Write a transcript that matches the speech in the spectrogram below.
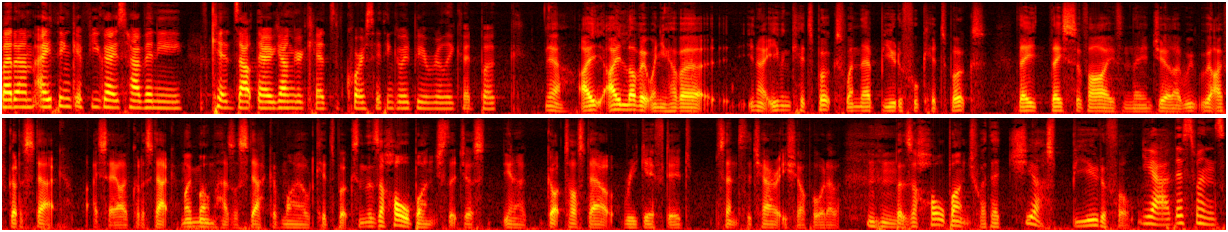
But um, I think if you guys have any kids out there, younger kids, of course, I think it would be a really good book. Yeah. I, I love it when you have a, you know, even kids' books, when they're beautiful kids' books, they, they survive and they endure. Like, we, we, I've got a stack. I say I've got a stack. My mum has a stack of my old kids' books, and there's a whole bunch that just, you know, got tossed out, regifted, sent to the charity shop or whatever. Mhm. But there's a whole bunch where they're just beautiful. Yeah, this one's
